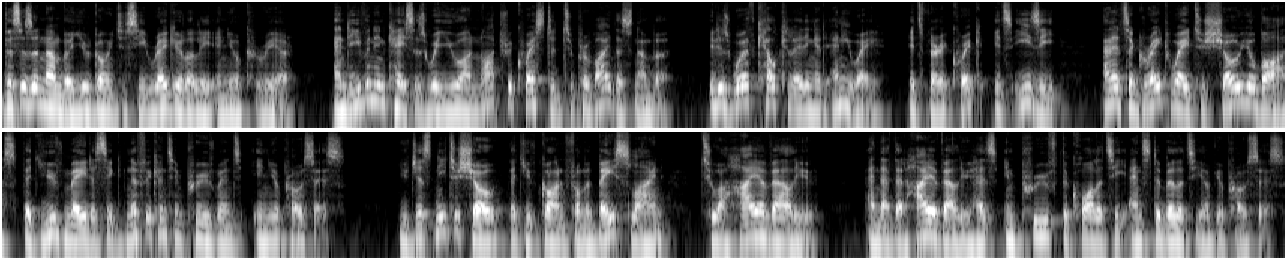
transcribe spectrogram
This is a number you're going to see regularly in your career. And even in cases where you are not requested to provide this number, it is worth calculating it anyway. It's very quick, it's easy, and it's a great way to show your boss that you've made a significant improvement in your process. You just need to show that you've gone from a baseline to a higher value and that that higher value has improved the quality and stability of your process.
